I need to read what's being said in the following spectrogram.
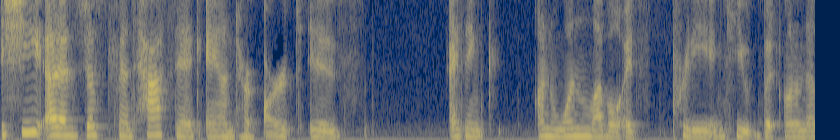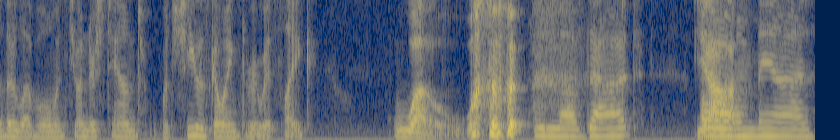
She is just fantastic, and her art is, I think, on one level it's pretty and cute, but on another level, once you understand what she was going through, it's like, whoa. I love that. yeah. Oh man.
